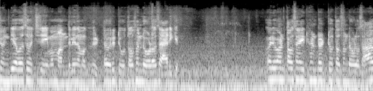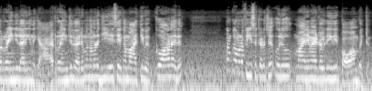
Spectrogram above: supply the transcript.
ട്വന്റി അവേഴ്സ് വെച്ച് ചെയ്യുമ്പോൾ മന്ത്ലി നമുക്ക് കിട്ടുക ഒരു ടു തൗസൻഡ് ഡോളേഴ്സ് ആയിരിക്കും. ഒരു one thousand eight hundred to thousand dollars ആ ഒരു റേഞ്ചിലായിരിക്കും നിൽക്കുക. ആ ഒരു റേഞ്ചിൽ വരുമ്പോൾ നമ്മുടെ ജി എസ് സി ഒക്കെ മാറ്റി വെക്കുവാണെങ്കിൽ നമുക്ക് നമ്മുടെ ഫീസ് ഒക്കെ അടച്ച് ഒരു മാന്യമായിട്ടുള്ള രീതിയിൽ പോകാൻ പറ്റും.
